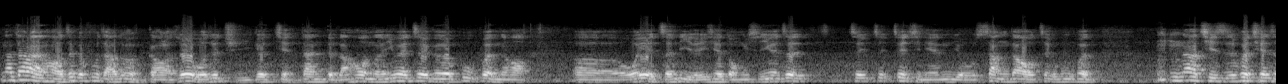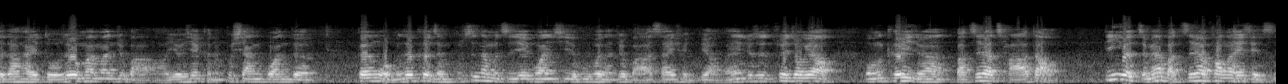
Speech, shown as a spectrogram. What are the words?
那当然哈，这个复杂度很高了，所以我就举一个简单的。然后呢，因为这个部分呢哈，呃，我也整理了一些东西，因为这这这这几年有上到这个部分，那其实会牵扯到太多，所以我慢慢就把啊有一些可能不相关的，跟我们这课程不是那么直接关系的部分呢，就把它筛选掉。反正就是最重要，我们可以怎么样把资料查到。第一个怎么样把资料放到 SS？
